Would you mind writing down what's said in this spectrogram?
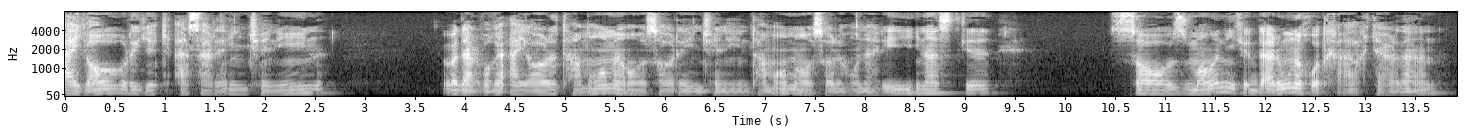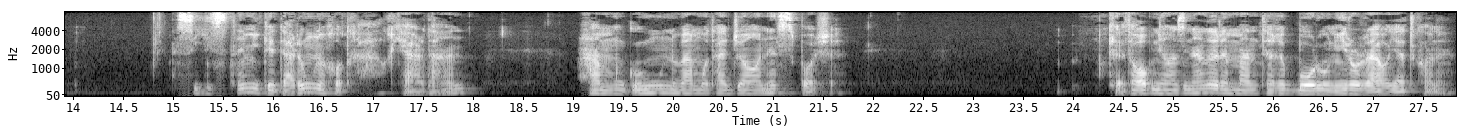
ایار یک اثر این چنین و در واقع ایار تمام آثار این چنین تمام آثار هنری این است که سازمانی که درون خود خلق کردن سیستمی که درون خود خلق کردن همگون و متجانس باشه. کتاب نیازی نداره منطق برونی رو رعایت کنه.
